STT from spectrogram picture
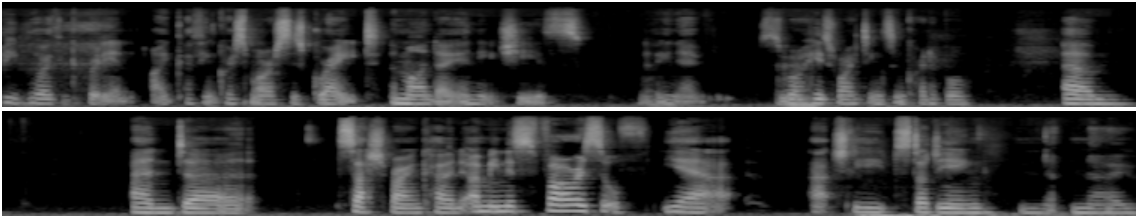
people who I think are brilliant. I, I think Chris Morris is great. Armando Iannucci is, you know, his, Mm. his writing's incredible. Um, and uh, Sacha Baron Cohen. I mean, as far as sort of yeah, actually studying, no, no.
